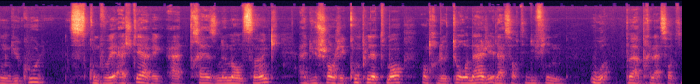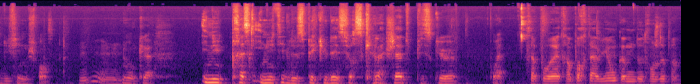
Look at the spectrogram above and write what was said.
Donc du coup, ce qu'on pouvait acheter avec à 13,95 a dû changer complètement entre le tournage et la sortie du film ou peu après la sortie du film, je pense. Hmm. Donc inu- presque inutile de spéculer sur ce qu'elle achète puisque Ça pourrait être un porte-avions comme deux tranches de pain.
